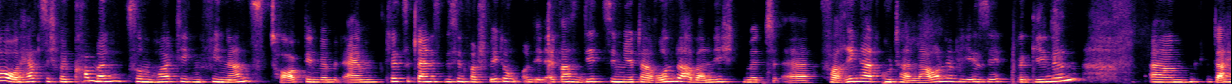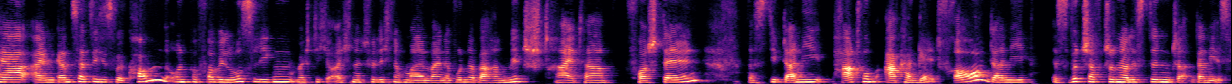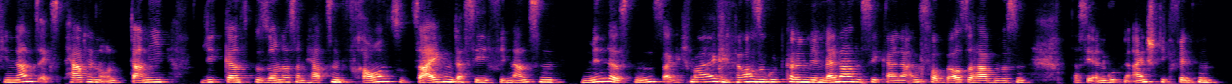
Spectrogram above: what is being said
So, herzlich willkommen zum heutigen Finanztalk, den wir mit einem klitzekleines bisschen Verspätung und in etwas dezimierter Runde, aber nicht mit äh, verringert guter Laune, wie ihr seht, beginnen. Ähm, daher ein ganz herzliches Willkommen und bevor wir loslegen, möchte ich euch natürlich nochmal meine wunderbaren Mitstreiter vorstellen. Das ist die Dani Patum, aka Geldfrau. Dani ist Wirtschaftsjournalistin, Dani ist Finanzexpertin und Dani liegt ganz besonders am Herzen, Frauen zu zeigen, dass sie Finanzen mindestens, sage ich mal, genauso gut können wie Männer, dass sie keine Angst vor Börse haben müssen, dass sie einen guten Einstieg finden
